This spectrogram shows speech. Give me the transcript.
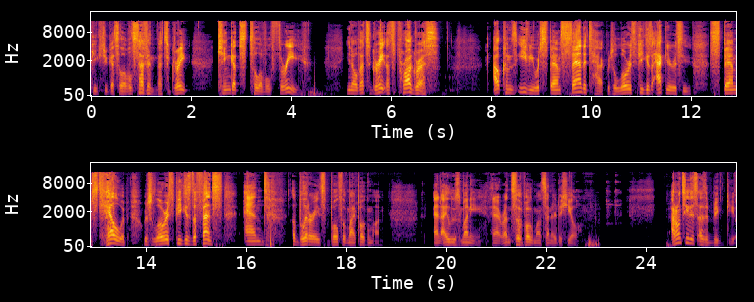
Pikachu gets to level 7. That's great. King gets to level 3. You know, that's great. That's progress. Out comes Eevee, which spams Sand Attack, which lowers Pika's accuracy, spams Tail Whip, which lowers Pika's defense, and obliterates both of my Pokemon. And I lose money, and I run to the Pokemon Center to heal. I don't see this as a big deal.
